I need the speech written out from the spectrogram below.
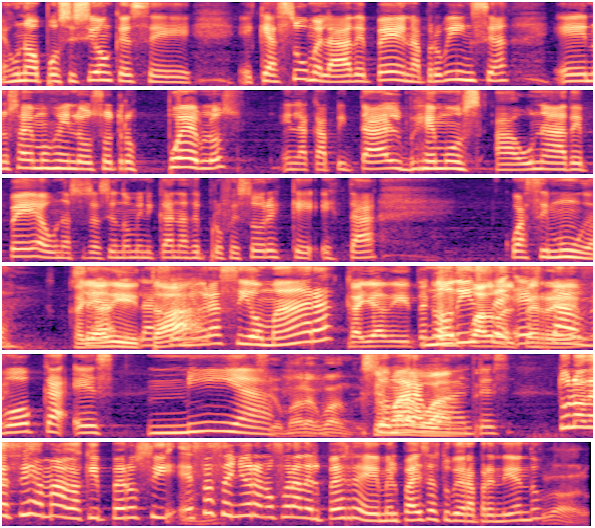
Es una oposición que se eh, que asume la ADP en la provincia. Eh, no sabemos en los otros pueblos. En la capital vemos a una ADP, a una Asociación Dominicana de Profesores que está cuasi muda. O sea, Calladita. la señora Xiomara Calladita no dice del esta boca es mía. Xiomara Guantes. Xiomara. Guantes. Tú lo decías, Amado, aquí, pero si esa señora no fuera del PRM, el país estuviera aprendiendo. Claro.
